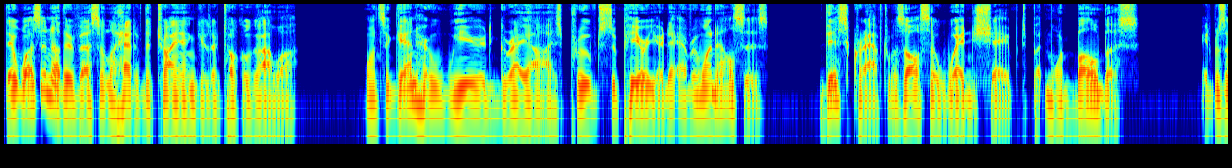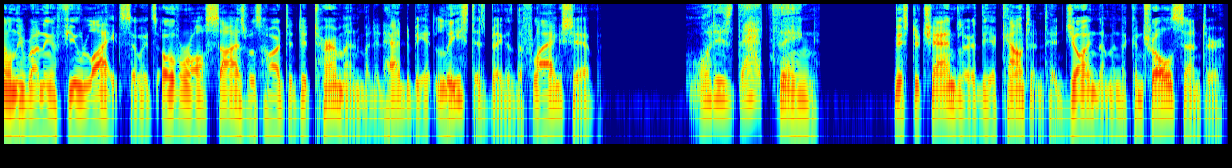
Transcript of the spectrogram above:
there was another vessel ahead of the triangular Tokugawa. Once again, her weird gray eyes proved superior to everyone else's. This craft was also wedge shaped, but more bulbous. It was only running a few lights, so its overall size was hard to determine, but it had to be at least as big as the flagship. What is that thing? Mr. Chandler, the accountant, had joined them in the control center.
